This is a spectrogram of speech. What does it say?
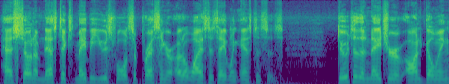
has shown amnestics may be useful in suppressing or otherwise disabling instances. Due to the nature of ongoing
